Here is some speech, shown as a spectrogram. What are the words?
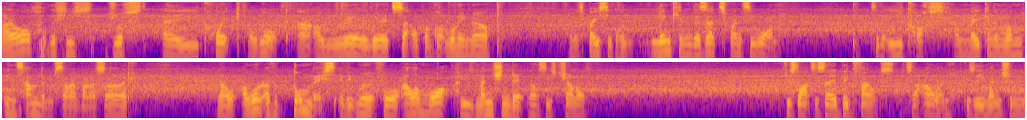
Hi all, this is just a quick look at a really weird setup I've got running now and it's basically linking the Z21 to the ECOS and making them run in tandem side by side. Now I wouldn't have done this if it weren't for Alan Watt who's mentioned it, that's his channel. Just like to say a big thanks to Alan because he mentioned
